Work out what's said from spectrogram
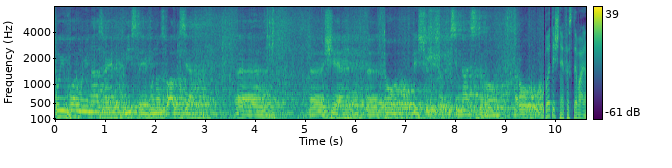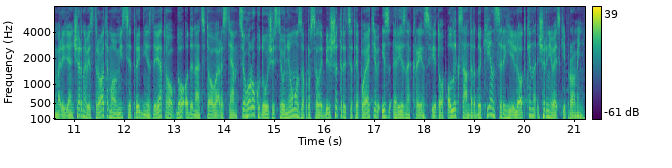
тою формою назви міста, як воно звалося е, е, ще е, до 1918 року. Поетичний фестиваль Мерідіан Черновіць триватиме у місті три дні з 9 до 11 вересня. Цього року до участі у ньому запросили більше 30 поетів із різних країн світу. Олександр Докін, Сергій Льоткін, Чернівецький промінь.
